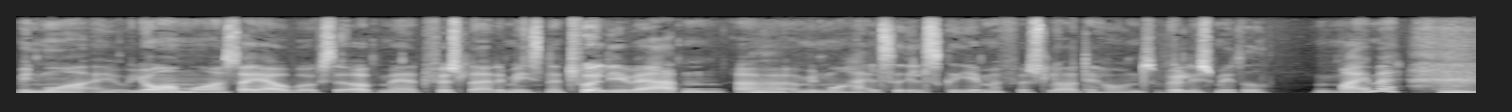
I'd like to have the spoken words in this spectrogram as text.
Min mor er jo jordmor, så jeg er jo vokset op med, at fødsler er det mest naturlige i verden, og, mm. og min mor har altid elsket hjemmefødsler, og det har hun selvfølgelig smittet mig med. Mm.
